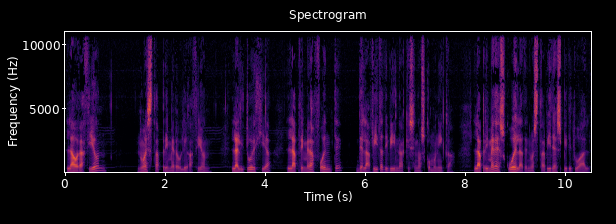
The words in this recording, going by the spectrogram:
la oración nuestra primera obligación, la liturgia, la primera fuente de la vida divina que se nos comunica, la primera escuela de nuestra vida espiritual,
